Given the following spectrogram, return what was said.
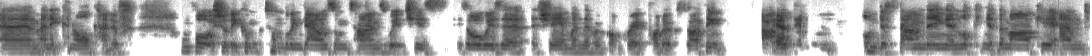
um, and it can all kind of unfortunately come tumbling down sometimes which is is always a, a shame when they've got great products so i think yeah. understanding and looking at the market and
